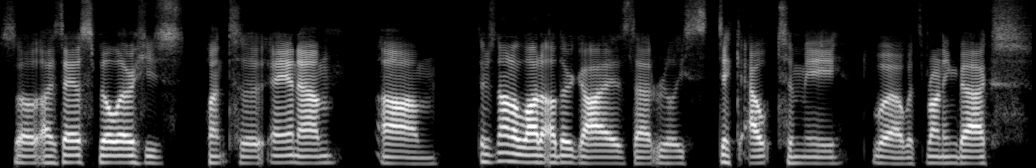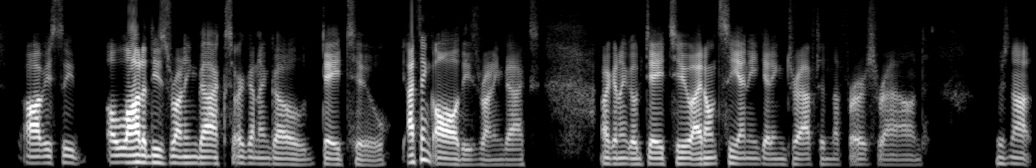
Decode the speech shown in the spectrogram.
So Isaiah Spiller, he's went to A and M. Um, there's not a lot of other guys that really stick out to me uh, with running backs. Obviously, a lot of these running backs are gonna go day two. I think all of these running backs are gonna go day two. I don't see any getting drafted in the first round. There's not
